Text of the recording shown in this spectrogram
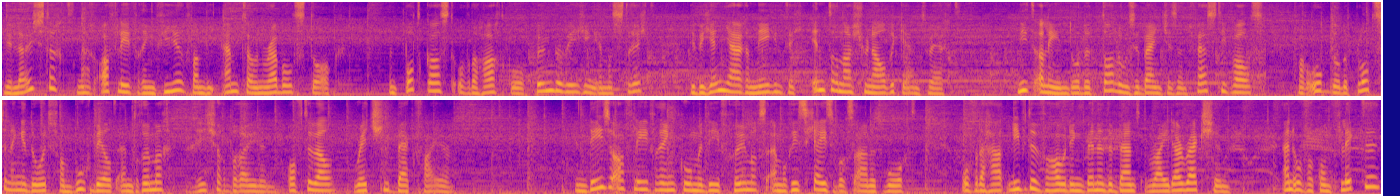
Je luistert naar aflevering 4 van The M-Town Rebels Talk. Een podcast over de hardcore punkbeweging in Maastricht die begin jaren 90 internationaal bekend werd. Niet alleen door de talloze bandjes en festivals, maar ook door de plotselinge dood van boegbeeld en drummer Richard Bruinen, oftewel Richie Backfire. In deze aflevering komen Dave Reumers en Maurice Gijsbers aan het woord over de haat-liefde verhouding binnen de band Right Direction en over conflicten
